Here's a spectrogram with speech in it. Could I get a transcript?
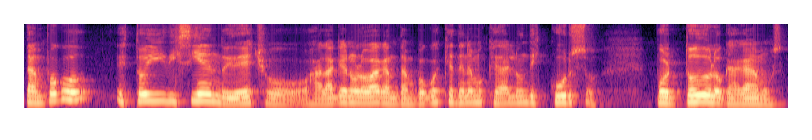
Tampoco estoy diciendo, y de hecho, ojalá que no lo hagan, tampoco es que tenemos que darle un discurso por todo lo que hagamos.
